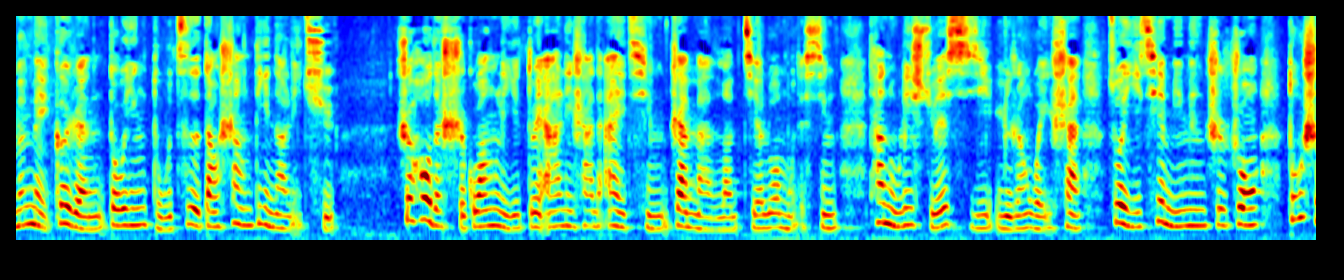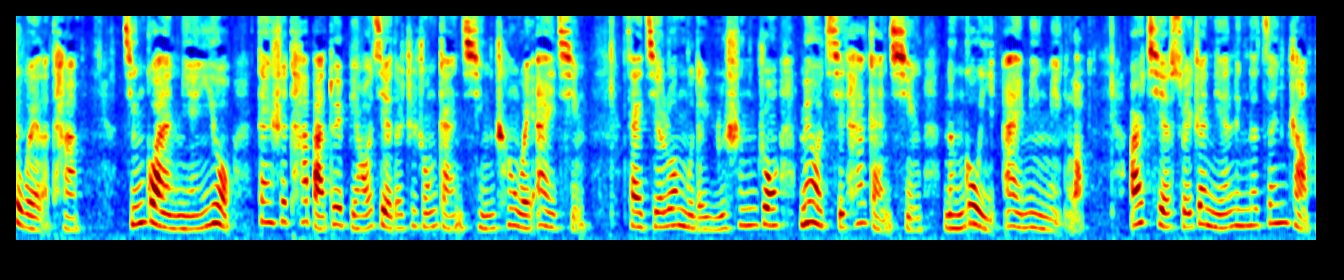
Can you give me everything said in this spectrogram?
我们每个人都应独自到上帝那里去。之后的时光里，对阿丽莎的爱情占满了杰罗姆的心。他努力学习，与人为善，做一切冥冥之中都是为了她。尽管年幼，但是他把对表姐的这种感情称为爱情。在杰罗姆的余生中，没有其他感情能够以爱命名了。而且随着年龄的增长，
